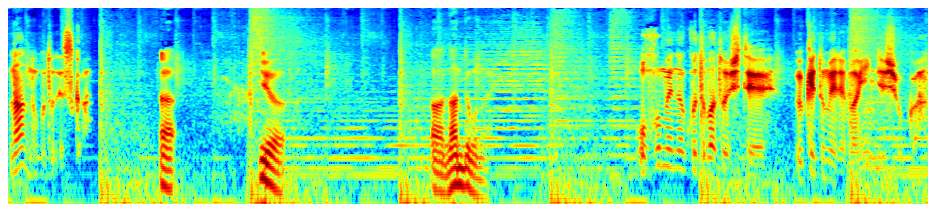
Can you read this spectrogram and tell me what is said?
何のことですか？いや、あ、なんでもない。お褒めの言葉として受け止めればいいんでしょうか？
